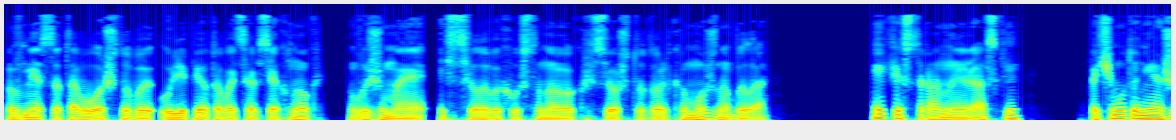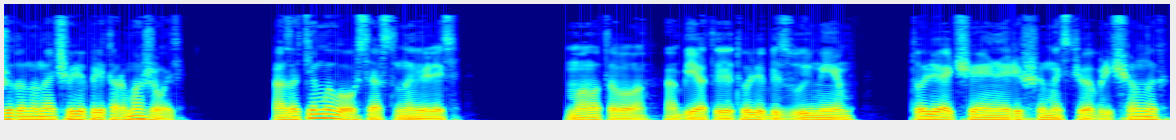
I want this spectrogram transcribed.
Вместо того, чтобы улепетывать со всех ног, выжимая из силовых установок все, что только можно было, эти странные раски почему-то неожиданно начали притормаживать, а затем и вовсе остановились. Мало того, объятые то ли безумием, то ли отчаянной решимостью обреченных,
